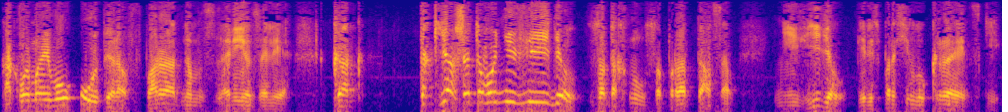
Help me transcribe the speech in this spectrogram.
как вы моего опера в парадном зарезали, как... «Так я ж этого не видел!» — задохнулся Протасов. «Не видел?» — переспросил Украинский.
